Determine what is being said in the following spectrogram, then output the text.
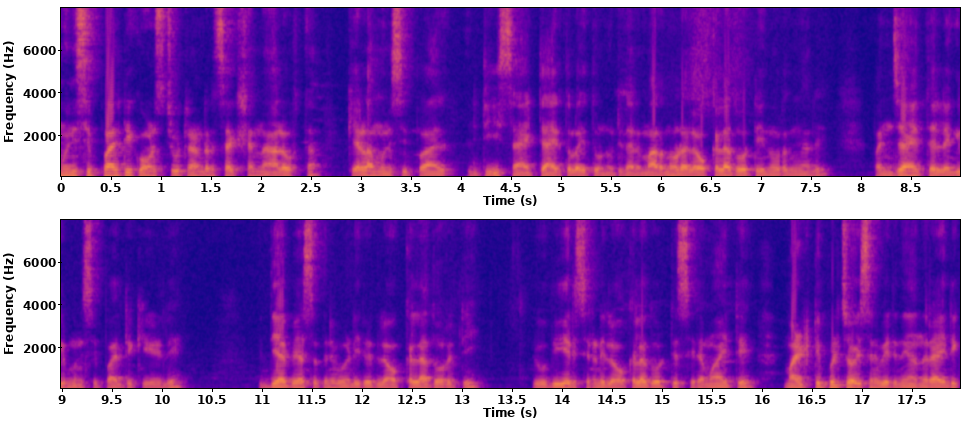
municipality constituted under section നാല് of the Kerala municipalities act ആയിരത്തി തൊള്ളായിരത്തി തൊണ്ണൂറ്റി നാല് മറന്നുകൂടാ ലോക്കൽ അതോറിറ്റി എന്ന് പറഞ്ഞാൽ പഞ്ചായത്ത് അല്ലെങ്കിൽ മുനിസിപ്പാലിറ്റി കീഴിൽ വിദ്യാഭ്യാസത്തിന് വേണ്ടിയിട്ട് ഒരു ലോക്കൽ അതോറിറ്റി രൂപീകരിച്ചിട്ടുണ്ട്. ലോക്കൽ അതോറിറ്റി സ്ഥിരമായിട്ട് മൾട്ടിപ്പിൾ ചോയ്സിന് വരുന്ന അന്നേരം അതിന്റെ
